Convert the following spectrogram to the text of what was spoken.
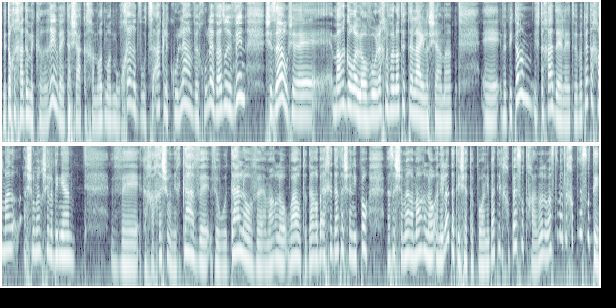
בתוך אחד המקררים, והייתה שעה ככה מאוד מאוד מאוחרת, והוא צעק לכולם וכולי, ואז הוא הבין שזהו, שמר גורלו, והוא הולך לבלות את הלילה שם. ופתאום נפתחה הדלת, ובפתח עמד השומר של הבניין. וככה, אחרי שהוא נרגע, ו- והוא הודה לו, ואמר לו, וואו, תודה רבה, איך ידעת שאני פה? ואז השומר אמר לו, אני לא ידעתי שאתה פה, אני באתי לחפש אותך. אומר לו, מה זאת אומרת לחפש אותי?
